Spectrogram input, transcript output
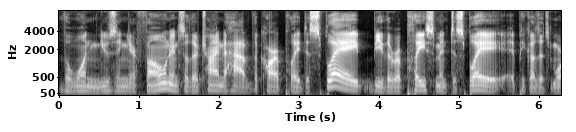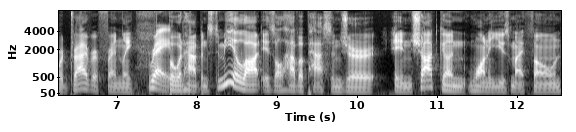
the one using your phone, and so they're trying to have the CarPlay display be the replacement display because it's more driver friendly. Right. But what happens to me a lot is I'll have a passenger in shotgun want to use my phone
